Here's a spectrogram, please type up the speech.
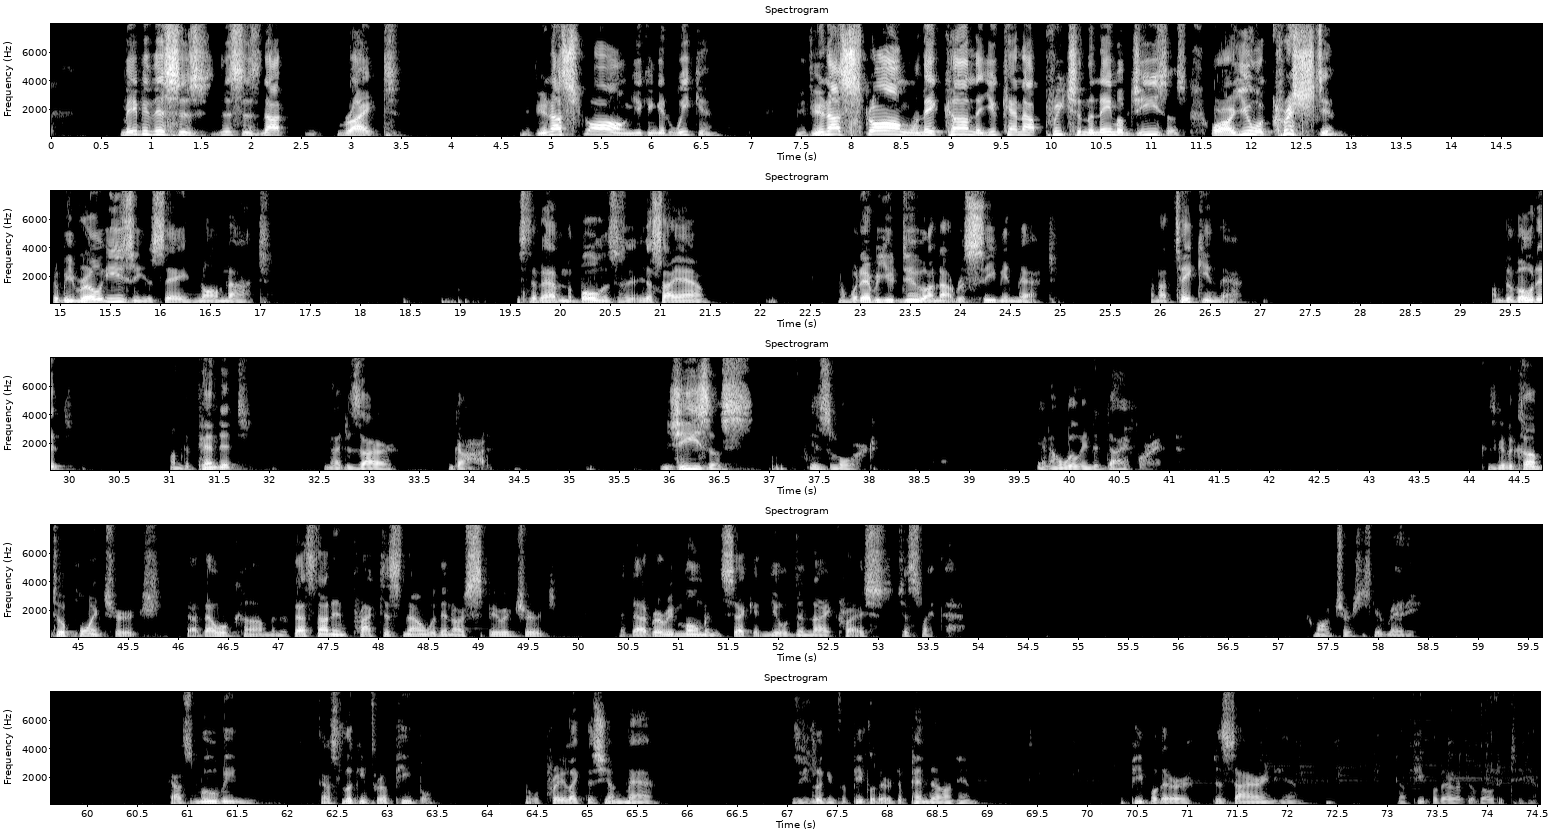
Maybe this is this is not right. If you're not strong you can get weakened. If you're not strong when they come that you cannot preach in the name of jesus or are you a christian? It'll be real easy to say no i'm not. Instead of having the boldness to say yes i am and whatever you do, I'm not receiving that. I'm not taking that. I'm devoted, I'm dependent, and I desire God. Jesus is Lord. And I'm willing to die for it. Because it's going to come to a point, church, that that will come. And if that's not in practice now within our spirit church, at that very moment, second, you'll deny Christ just like that. Come on, church, let's get ready. God's moving. God's looking for a people that will pray like this young man. Because he's looking for people that are dependent on him, people that are desiring him, people that are devoted to him.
